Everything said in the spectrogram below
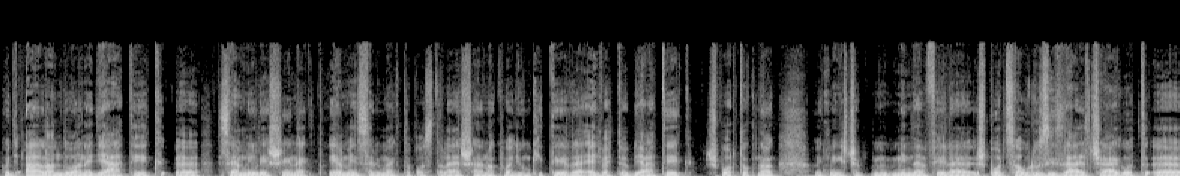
hogy állandóan egy játék e, szemlélésének, élményszerű megtapasztalásának vagyunk kitéve, egy vagy több játék, sportoknak, amik mégiscsak mindenféle sportszauruzizáltságot, ö,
